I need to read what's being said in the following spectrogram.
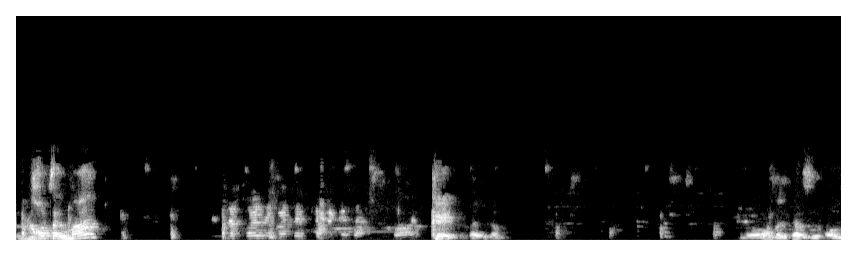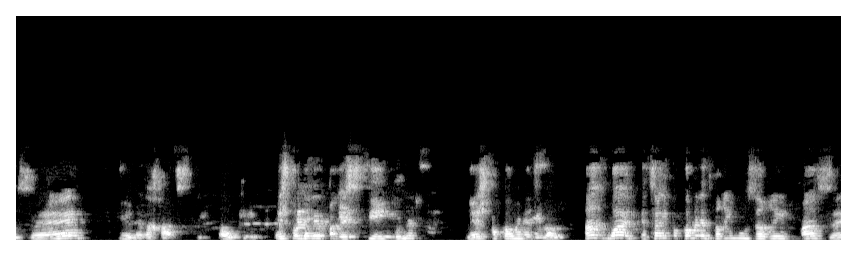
ללחוץ על מה? כן, רגע. לא, רגע, זה לא זה. הנה, לחצתי. אוקיי. יש פה דגל פלסטין, יש פה כל מיני דברים. אה, וואי, יצא לי פה כל מיני דברים מוזרים. מה זה?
